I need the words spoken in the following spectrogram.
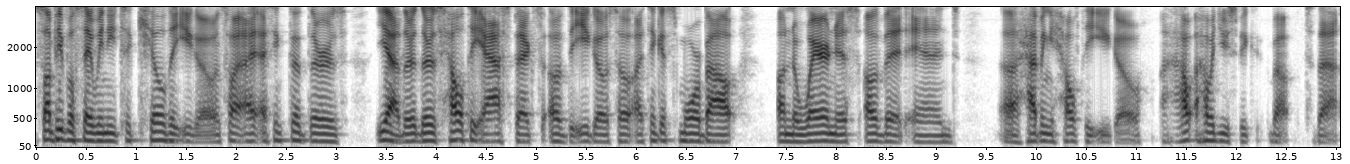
some people say we need to kill the ego and so i, I think that there's yeah there, there's healthy aspects of the ego so i think it's more about an awareness of it and uh, having a healthy ego. How, how would you speak about to that?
